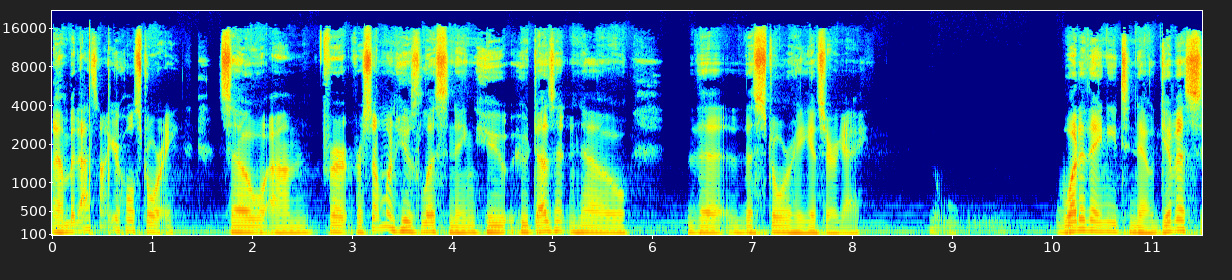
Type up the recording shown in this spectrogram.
Um, but that's not your whole story. So um, for for someone who's listening who who doesn't know the the story of Sergey, what do they need to know? Give us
